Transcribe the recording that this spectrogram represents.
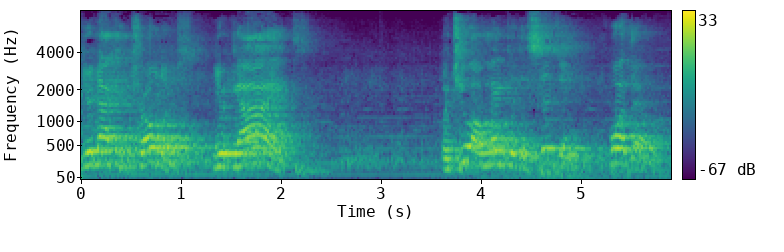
You're not controllers, you're guides. But you all make the decision for them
